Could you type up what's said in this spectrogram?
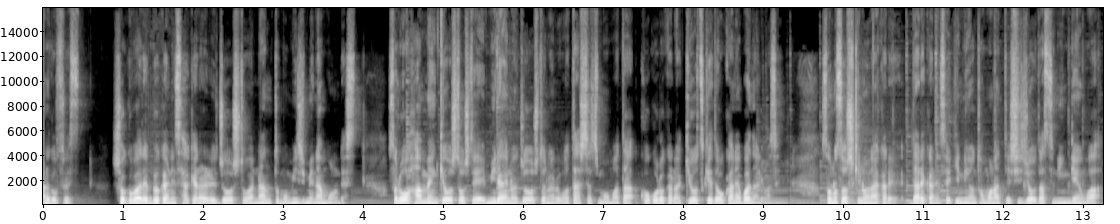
アルゴスです。職場で部下に避けられる上司とは何とも惨めなものです。それを反面教師として未来の上司となる私たちもまた心から気をつけておかねばなりません。その組織の中で誰かに責任を伴って指示を出す人間は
